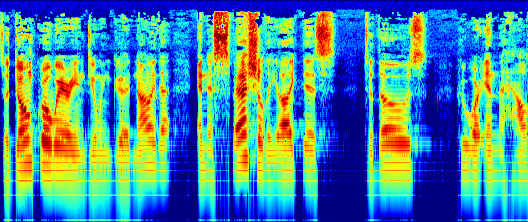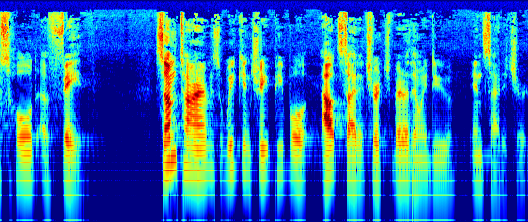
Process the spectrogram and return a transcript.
So don't grow weary in doing good. Not only that, and especially like this, to those who are in the household of faith. Sometimes we can treat people outside of church better than we do inside a church.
